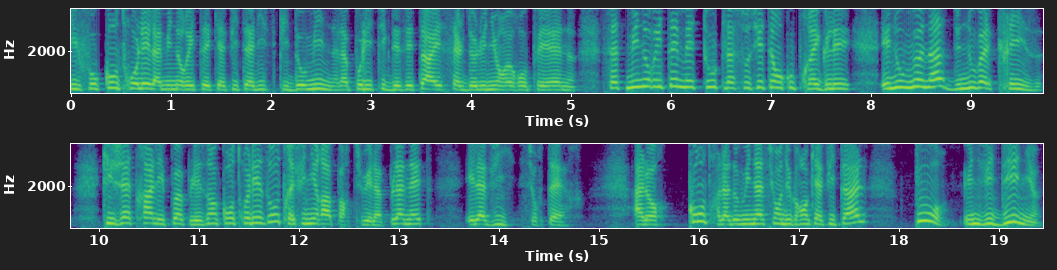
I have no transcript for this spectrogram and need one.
Il faut contrôler la minorité capitaliste qui domine la politique des États et celle de l'Union européenne. Cette minorité met toute la société en coupe réglée et nous menace d'une nouvelle crise qui jettera les peuples les uns contre les autres et finira par tuer la planète et la vie sur Terre. Alors, contre la domination du grand capital, pour une vie digne,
